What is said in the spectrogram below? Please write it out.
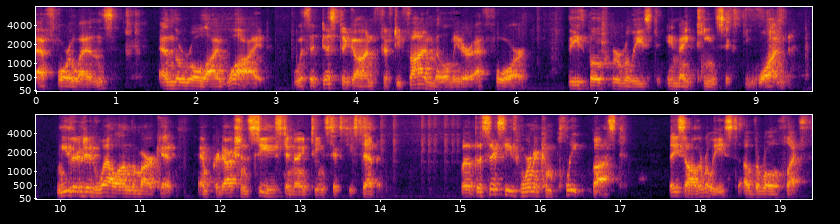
f4 lens, and the Rollei Wide with a Distagon 55 millimeter f4. These both were released in 1961. Neither did well on the market, and production ceased in 1967. But the 60s weren't a complete bust. They saw the release of the Rolleiflex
